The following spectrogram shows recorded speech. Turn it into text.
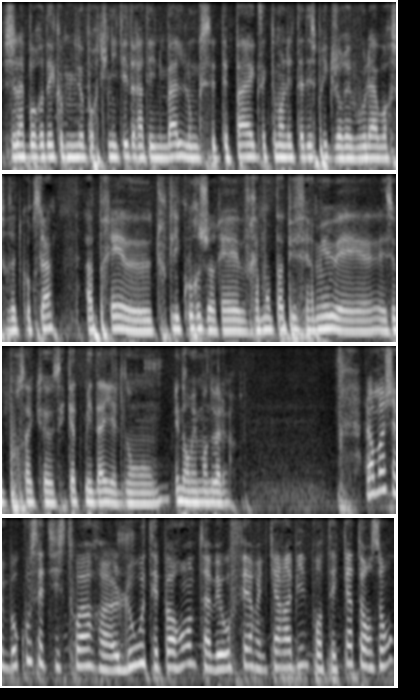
je l'abordais comme une opportunité de rater une balle, donc c'était pas exactement l'état d'esprit que j'aurais voulu avoir sur cette course-là. Après, euh, toutes les courses, j'aurais vraiment pas pu faire mieux, et, c'est pour ça que ces quatre médailles, elles ont énormément de valeur. Alors moi j'aime beaucoup cette histoire. Euh, Lou, tes parents t'avaient offert une carabine pour tes 14 ans.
